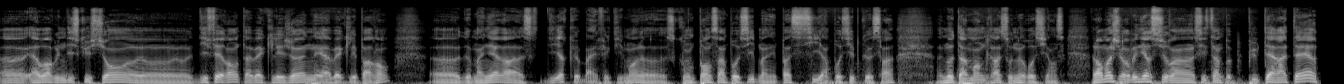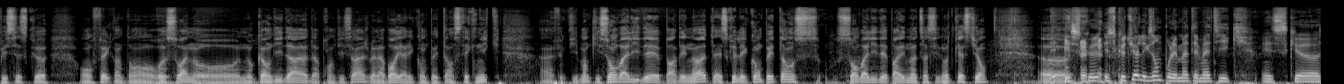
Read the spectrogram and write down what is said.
et avoir une discussion euh, différente avec les jeunes et avec les parents euh, de manière à se dire que bah, effectivement ce qu'on pense impossible bah, n'est pas si impossible que ça, euh, notamment grâce aux neurosciences. Alors moi je vais revenir sur un système un peu plus terre à terre puis c'est ce que on fait quand on reçoit nos, nos candidats d'apprentissage. Mais d'abord il y a les compétences techniques hein, effectivement qui sont validées par des notes. Est-ce que les compétences sont validées par les notes? Ça c'est une autre question. Euh, Est-ce que, est-ce que tu as l'exemple pour les mathématiques? Est-ce que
